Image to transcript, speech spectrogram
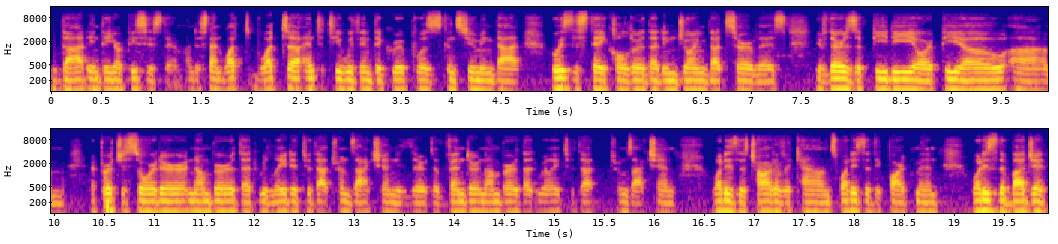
that in the ERP system. Understand what what uh, entity within the group was consuming that. Who is the stakeholder that enjoying that service? If there is a PD or a PO, um, a purchase order number that related to that transaction. Is there a vendor number that related to that transaction? What is the chart of accounts? What is the department? What is the budget?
